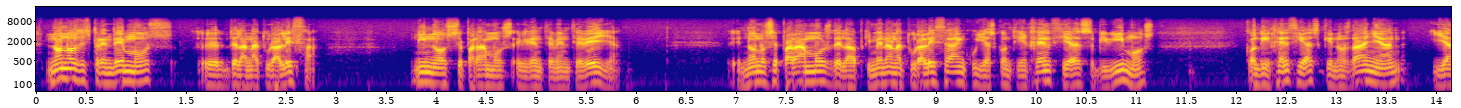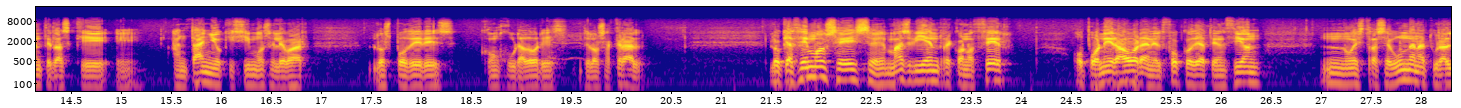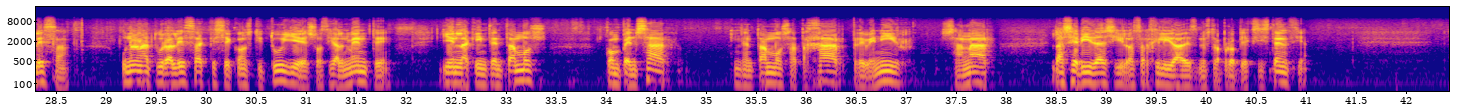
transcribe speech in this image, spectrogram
no nos desprendemos de la naturaleza, ni nos separamos evidentemente de ella. Eh, no nos separamos de la primera naturaleza en cuyas contingencias vivimos, contingencias que nos dañan y ante las que eh, antaño quisimos elevar los poderes conjuradores de lo sacral. Lo que hacemos es eh, más bien reconocer o poner ahora en el foco de atención nuestra segunda naturaleza, una naturaleza que se constituye socialmente y en la que intentamos compensar intentamos atajar, prevenir, sanar las heridas y las fragilidades de nuestra propia existencia.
